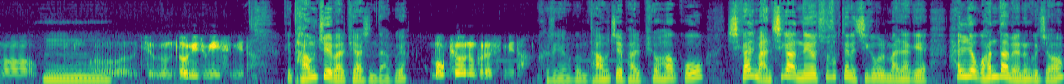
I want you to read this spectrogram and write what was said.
어, 음. 그 지금 논의 중에 있습니다. 다음 주에 발표하신다고요? 목표는 그렇습니다. 그래요. 그럼 다음 주에 발표하고 시간이 많지가 않네요. 추석 전에 지급을 만약에 하려고 한다면은 그죠?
